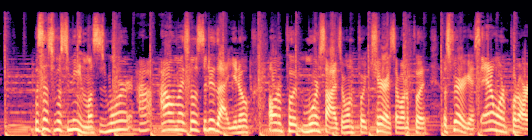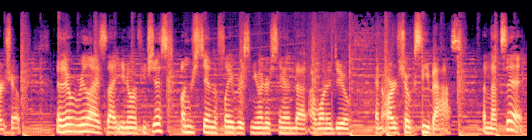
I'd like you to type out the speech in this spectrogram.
what's that supposed to mean? Less is more? How, how am I supposed to do that you know? I want to put more sides. I want to put carrots. I want to put asparagus. And I want to put artichoke. And they don't realize that you know if you just understand the flavors and you understand that I want to do an artichoke sea bass and that's it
